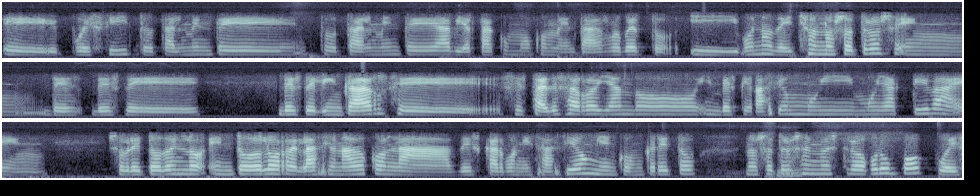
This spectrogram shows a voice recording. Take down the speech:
Eh, pues sí, totalmente, totalmente abierta, como comentas, Roberto. Y bueno, de hecho nosotros en, desde desde el INCAR se, se está desarrollando investigación muy muy activa en sobre todo en, lo, en todo lo relacionado con la descarbonización y en concreto nosotros en nuestro grupo pues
